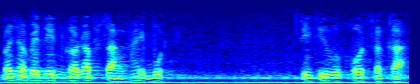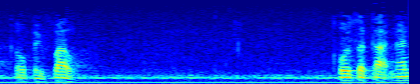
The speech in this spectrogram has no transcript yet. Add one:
พระเจ้าเป็นดินก็รับสั่งให้บุตร ที่ชื่อว่าโคสกะเข้าไปเฝ้า โคสกะนั้น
